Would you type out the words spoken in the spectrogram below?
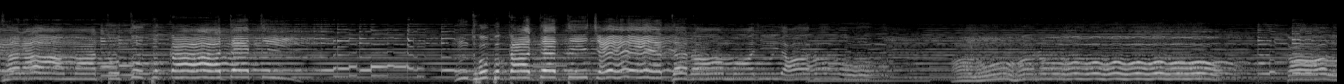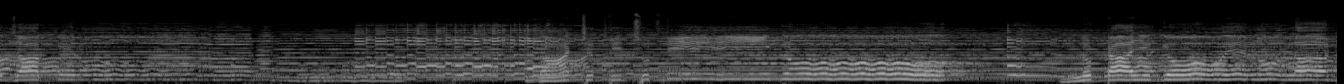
ધરામાં તું ધૂપકા દેતી ધૂપકા દેતી જે ધરામાં યારો, અણો હરો કાળ જાકેરો. ગાંઠથી છૂટી ગયો, લૂંટાઈ ગયો એનો લાડ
